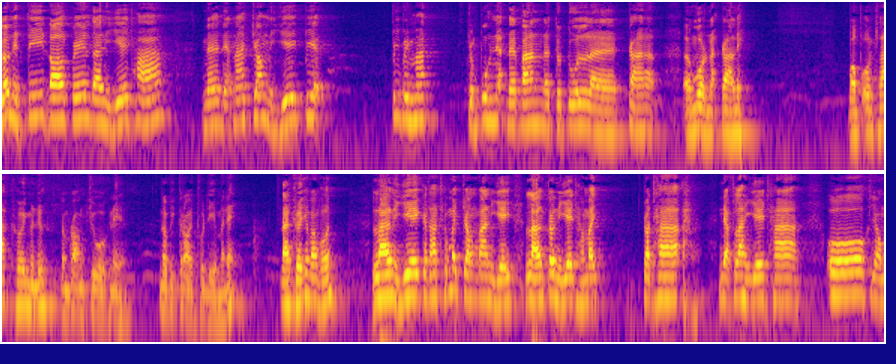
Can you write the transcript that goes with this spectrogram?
ឡូវនេតិដល់ពេលដែលនិយាយថាណែអ្នកណាចង់និយាយពាក្យពីបីម៉ាត់ ចំពោះអ្នកដែលបានទទួលការមរណកាលនេះបងប្អូនខ្លះឃើញមនុស្សតម្រង់ជួរគ្នា នៅពីក្រោយភូឌៀមហ្នឹងដែលឃើញទេបងប្អូនឡើងនិយាយគាត់ថាធ្វើម៉េចចង់បាននិយាយឡើងទៅនិយាយថាម៉េចគាត់ថាអ្នកខ្លះនិយាយថាអូខ្ញុំ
